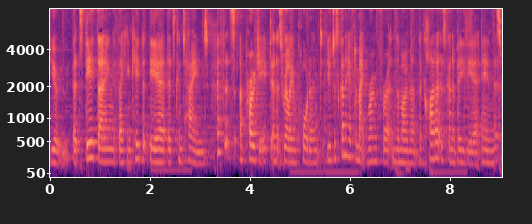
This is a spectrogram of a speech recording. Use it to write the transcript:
you. It's their thing, they can keep it there, it's contained. If it's a project and it's really important, you're just going to have to make room for it in the moment. The clutter is going to be there and it's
